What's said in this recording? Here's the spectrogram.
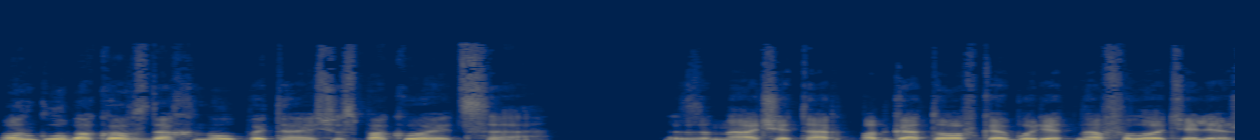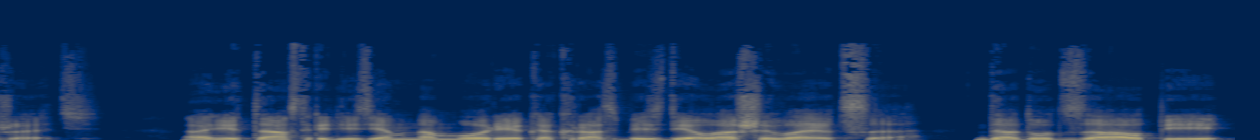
Он глубоко вздохнул, пытаясь успокоиться. «Значит, артподготовка будет на флоте лежать. Они там в Средиземном море как раз без дела ошиваются. Дадут залп и...»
